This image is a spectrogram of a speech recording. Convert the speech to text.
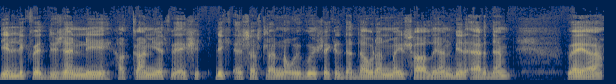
dirlik ve düzenliği, hakkaniyet ve eşitlik esaslarına uygun şekilde davranmayı sağlayan bir erdem veya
